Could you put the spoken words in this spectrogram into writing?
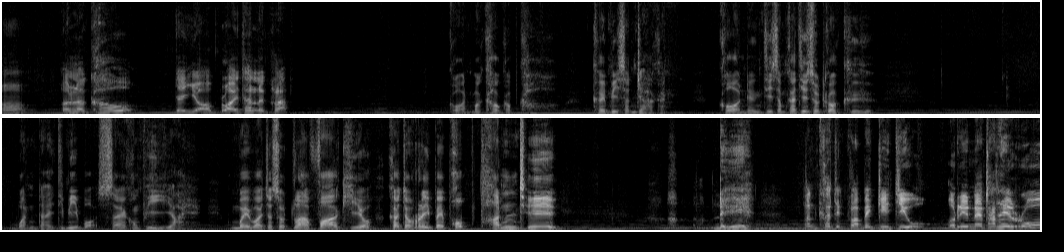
อ๋อแล้วเขาจะยอมปล่อยท่านเหรือครับ ก่อนมาเข้ากับเขา เคยมีสัญญากัน ข้อหนึ่งที่สำคัญที่สุดก็คือ วันใดที่มีเบาะแสของพี่ใหญ่ ไม่ว่าจะสุดล่าฟ้าเขียวข้าจะรีบไปพบทันที ดีงั้นข้าจะกลับไปกีจิว เรียนนายท่านให้รู้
